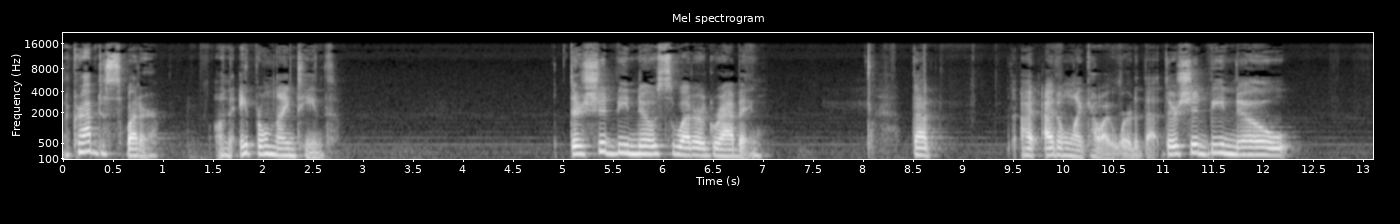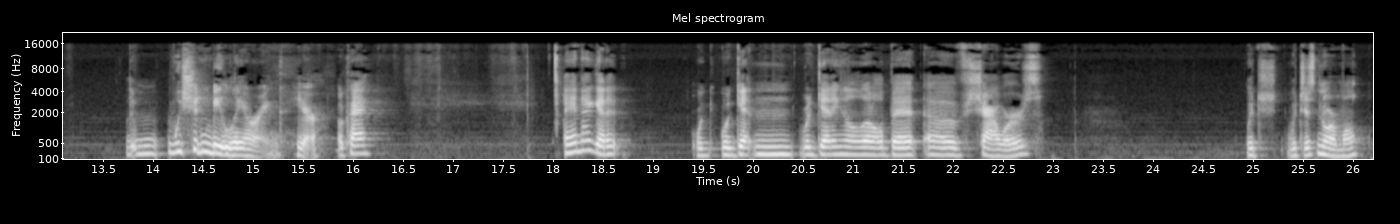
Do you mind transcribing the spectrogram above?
I grabbed a sweater on April 19th. There should be no sweater grabbing. That I, I don't like how I worded that. There should be no we shouldn't be layering here, okay? And I get it. We're, we're getting we're getting a little bit of showers, which which is normal.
